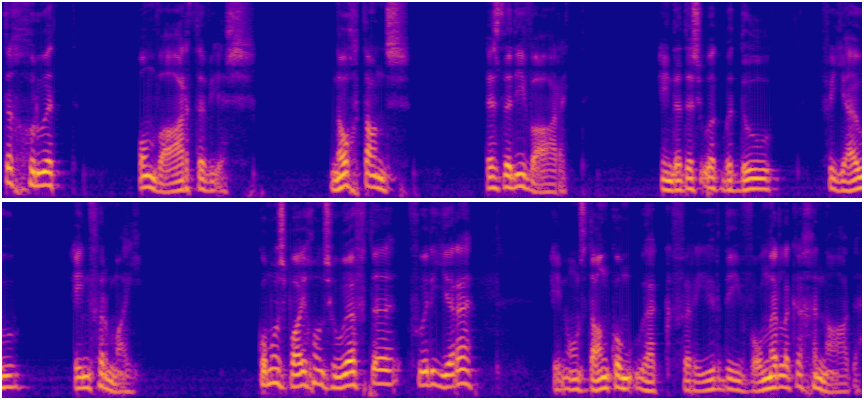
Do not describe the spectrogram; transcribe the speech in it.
te groot om waar te wees. Nogtans is dit die waarheid. En dit is ook bedoel vir jou en vir my. Kom ons buig ons hoofde voor die Here en ons dank hom ook vir hierdie wonderlike genade.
